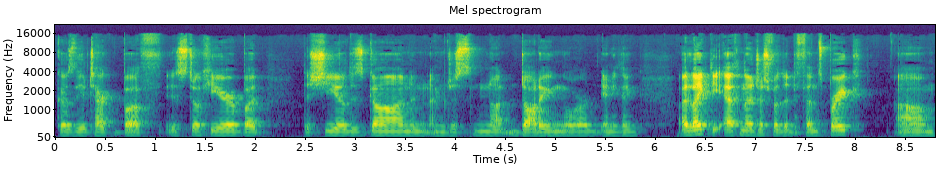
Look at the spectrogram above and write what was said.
because the attack buff is still here, but the shield is gone, and I'm just not dotting or anything. I like the Ethna just for the defense break. Um,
